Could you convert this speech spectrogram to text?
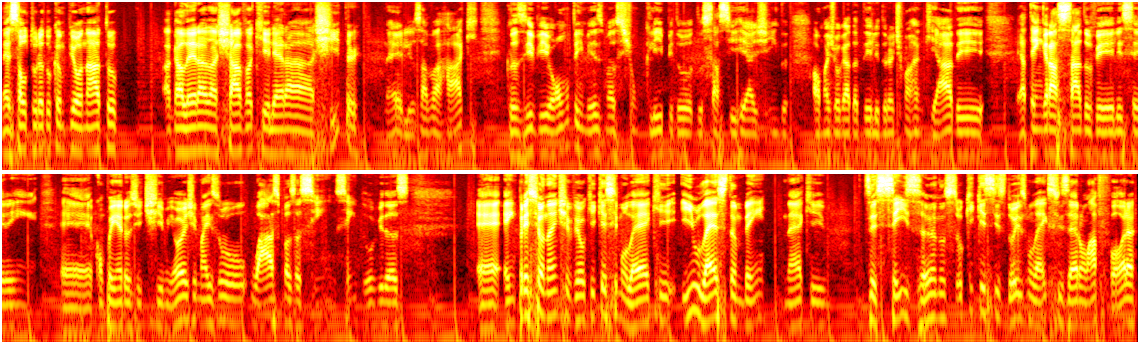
nessa altura do campeonato, a galera achava que ele era cheater, né? Ele usava hack. Inclusive, ontem mesmo eu assisti um clipe do, do Saci reagindo a uma jogada dele durante uma ranqueada e é até engraçado ver eles serem é, companheiros de time hoje, mas o, o Aspas, assim, sem dúvidas, é, é, impressionante ver o que, que esse moleque e o Les também, né, que 16 anos, o que, que esses dois moleques fizeram lá fora,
